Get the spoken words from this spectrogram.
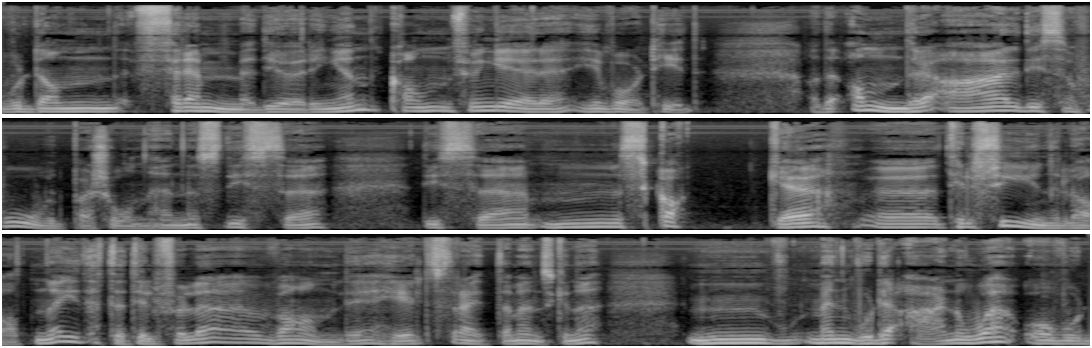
Hvordan fremmedgjøringen kan fungere i vår tid. Det andre er disse hovedpersonene hennes, disse, disse mm, ikke uh, tilsynelatende, i dette tilfellet vanlige, helt streite menneskene, men hvor det er noe, og hvor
